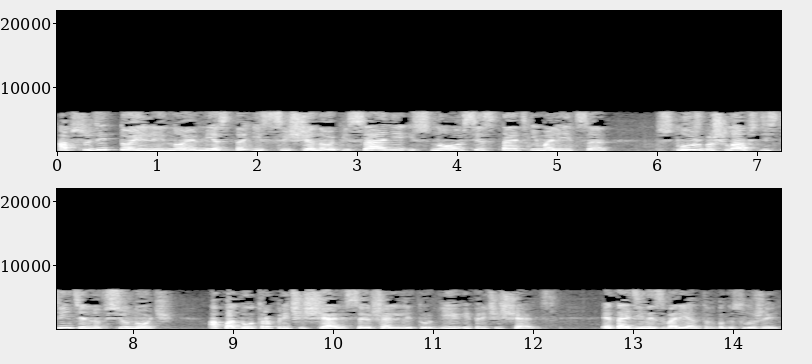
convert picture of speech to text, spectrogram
обсудить то или иное место из Священного Писания и снова все стать и молиться. Служба шла действительно всю ночь, а под утро причащались, совершали литургию и причащались. Это один из вариантов богослужения.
